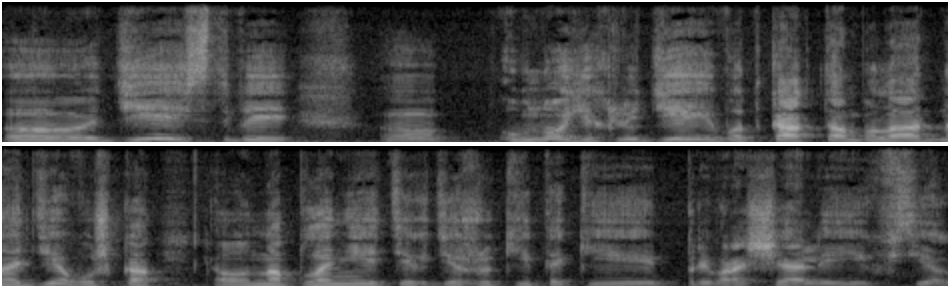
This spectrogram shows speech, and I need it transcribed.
э, действий э, у многих людей. Вот как там была одна девушка э, на планете, где жуки такие превращали их всех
